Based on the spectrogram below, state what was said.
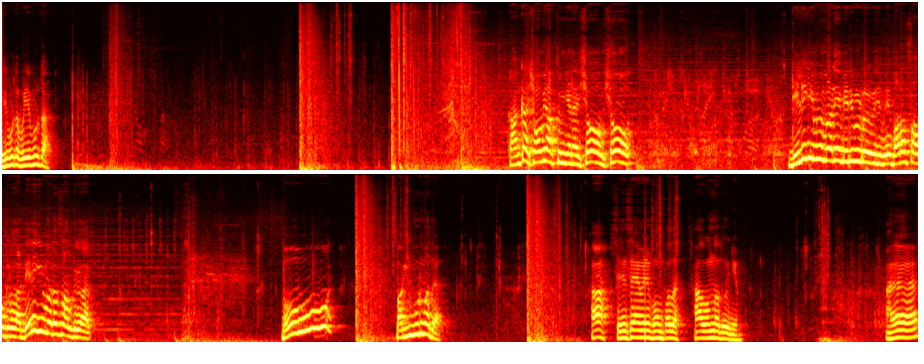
Biri burada, biri burada. Kanka şov yaptım gene. Şov, şov. Deli gibi var ya beni vuruyor. Bana saldırıyorlar. Deli gibi bana saldırıyorlar. Baba. Bak vurmadı. Ha senin sevmenin pompalı. Ha onunla da oynuyorum. Ee,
